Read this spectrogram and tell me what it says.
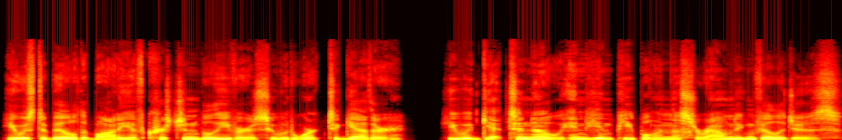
He was to build a body of Christian believers who would work together. He would get to know Indian people in the surrounding villages.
